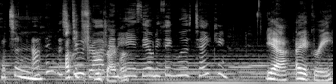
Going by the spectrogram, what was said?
What's in... I think the I'll take the screwdriver in screwdriver. here is the only thing worth taking. Yeah, I agree.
